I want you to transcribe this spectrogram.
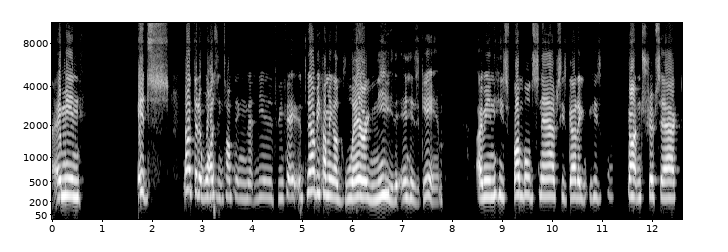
I mean, it's not that it wasn't something that needed to be fixed. It's now becoming a glaring need in his game. I mean, he's fumbled snaps. He's got a he's gotten strip sacked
